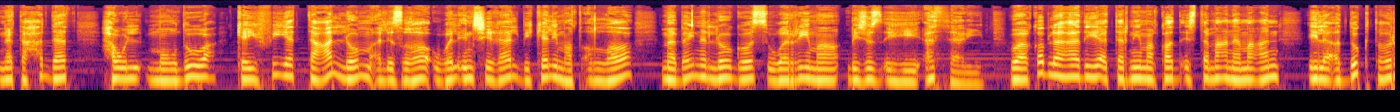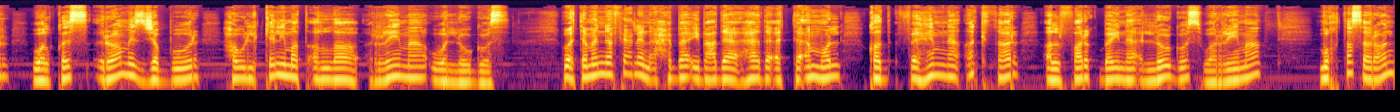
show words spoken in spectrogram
نتحدث حول موضوع كيفية تعلم الإصغاء والانشغال بكلمة الله ما بين اللوغوس والريما بجزئه الثاني. وقبل هذه الترنيمة قد استمعنا معا إلى الدكتور والقس رامز جبور حول كلمة الله الريما واللوغوس. وأتمنى فعلا أحبائي بعد هذا التأمل قد فهمنا أكثر الفرق بين اللوغوس والريما. مختصرا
